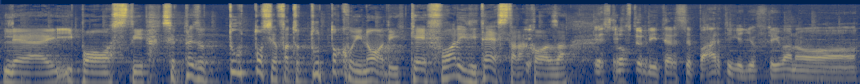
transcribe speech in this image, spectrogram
le, i posti, si è preso tutto, si è fatto tutto con i nodi, che è fuori di testa la cosa. E software di terze parti che gli offrivano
